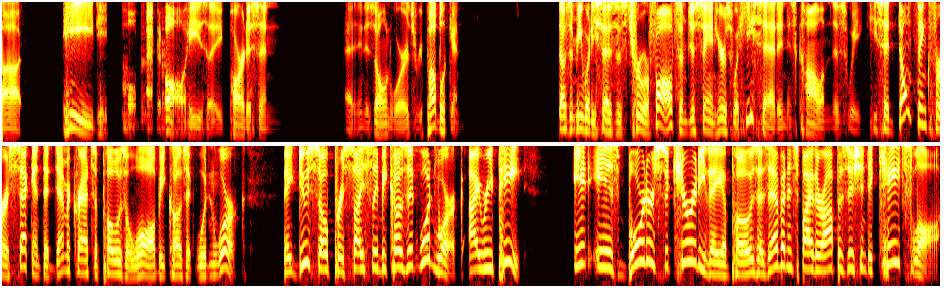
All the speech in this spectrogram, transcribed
uh, he hold back at all. He's a partisan, uh, in his own words, Republican. Doesn't mean what he says is true or false. I'm just saying here's what he said in his column this week. He said, Don't think for a second that Democrats oppose a wall because it wouldn't work. They do so precisely because it would work. I repeat, it is border security they oppose, as evidenced by their opposition to Kate's law,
